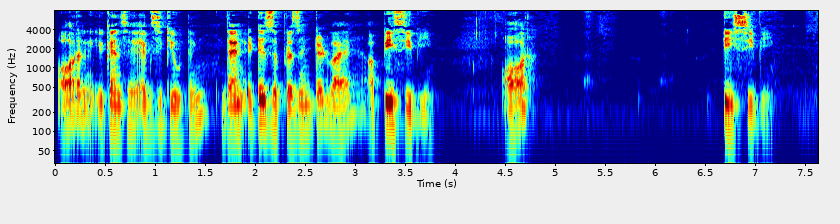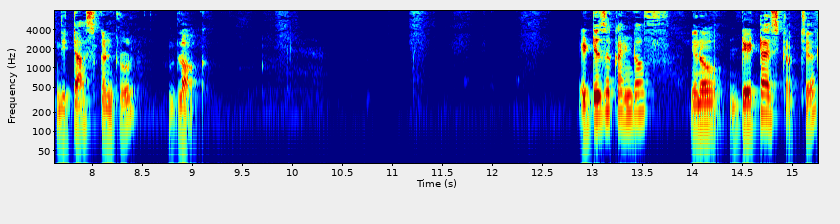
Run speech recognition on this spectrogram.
or you can say executing then it is represented by a PCB or TCB the task control block. It is a kind of you know data structure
